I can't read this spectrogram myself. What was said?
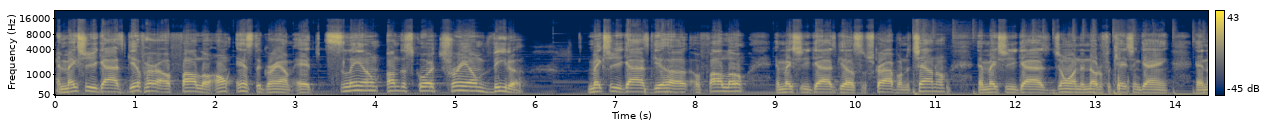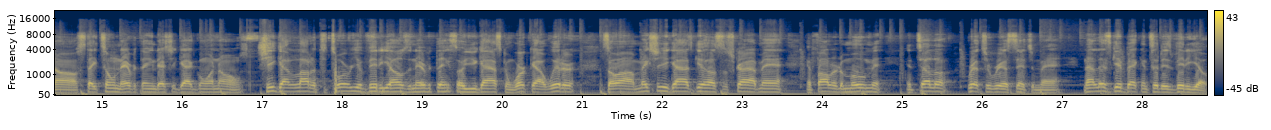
And make sure you guys give her a follow on Instagram at slim underscore trim veda. Make sure you guys give her a follow and make sure you guys get a subscribe on the channel and make sure you guys join the notification gang and uh, stay tuned to everything that she got going on. She got a lot of tutorial videos and everything so you guys can work out with her. So uh, make sure you guys give her subscribe, man, and follow the movement and tell her Rell to Real you, man. Now let's get back into this video.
